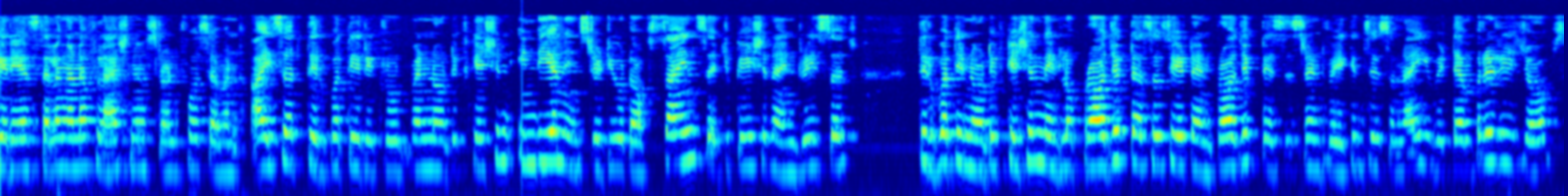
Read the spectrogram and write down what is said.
Careers Telangana flash news twenty four seven IISER Tirupati recruitment notification Indian Institute of Science Education and Research Tirupati notification దీంట్లో project associate and project assistant vacancies ఉన్నాయి. ఇవి టెంపరీ జాబ్స్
